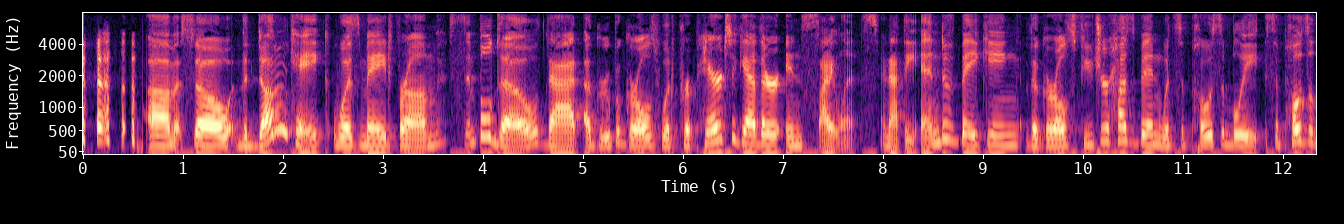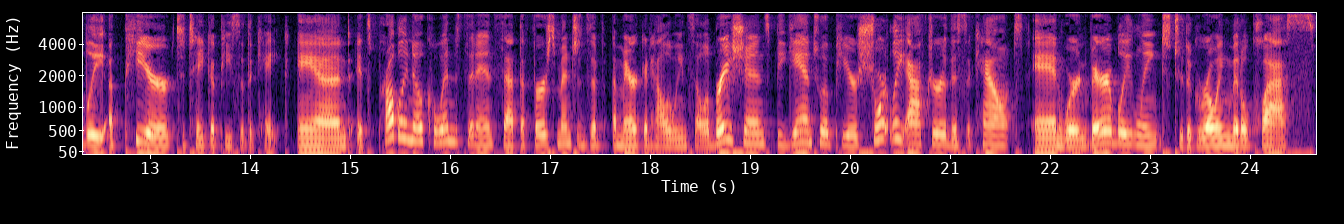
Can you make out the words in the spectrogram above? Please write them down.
um, so the dumb cake was made from simple dough that a group of girls would prepare together in silence. And at the end of baking, the girl's future husband would supposedly supposedly appear to take a piece of the cake. And it's probably no coincidence that the first mentions of American Halloween celebrations began to appear shortly after this account and were invariably linked to the growing middle class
